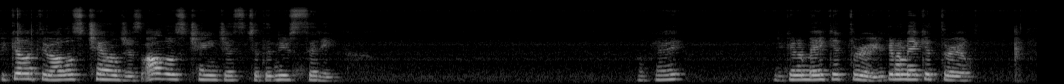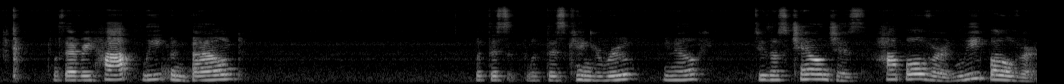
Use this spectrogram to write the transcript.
Be going through all those challenges, all those changes to the new city. Okay? You're going to make it through. You're going to make it through. With every hop, leap, and bound. With this, with this kangaroo, you know, do those challenges. Hop over, leap over.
